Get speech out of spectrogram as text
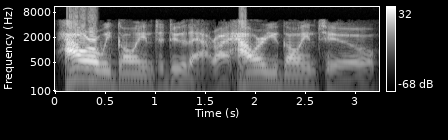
how are we going to do that, right? How are you going to?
